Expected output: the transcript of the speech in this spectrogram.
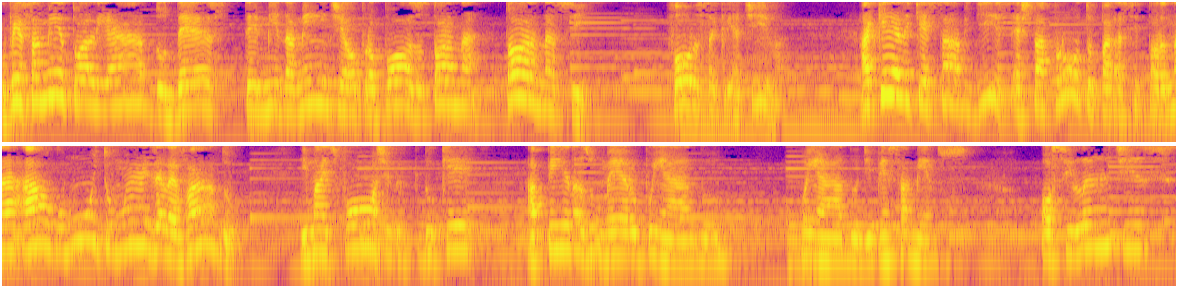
O pensamento aliado destemidamente ao propósito torna, torna-se força criativa. Aquele que sabe disso está pronto para se tornar algo muito mais elevado e mais forte do, do que apenas um mero punhado punhado de pensamentos oscilantes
